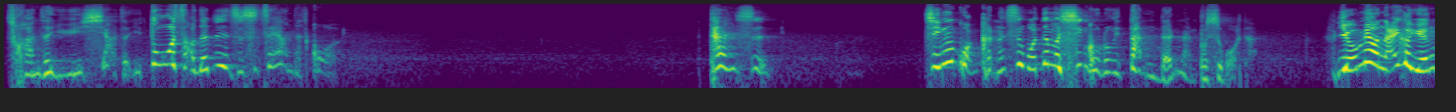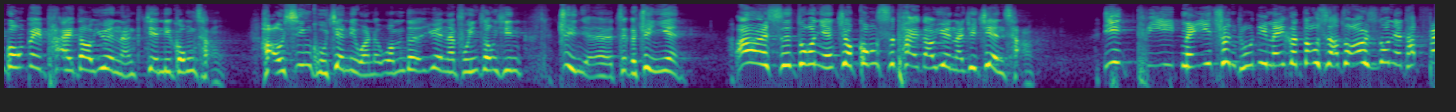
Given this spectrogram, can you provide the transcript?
穿着雨，下着雨，多少的日子是这样的过？但是。尽管可能是我那么辛苦努力，但仍然不是我的。有没有哪一个员工被派到越南建立工厂？好辛苦建立完了，我们的越南福音中心俊呃这个俊彦，二十多年就公司派到越南去建厂，一一每一寸土地每一个都是他做，二十多年他非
